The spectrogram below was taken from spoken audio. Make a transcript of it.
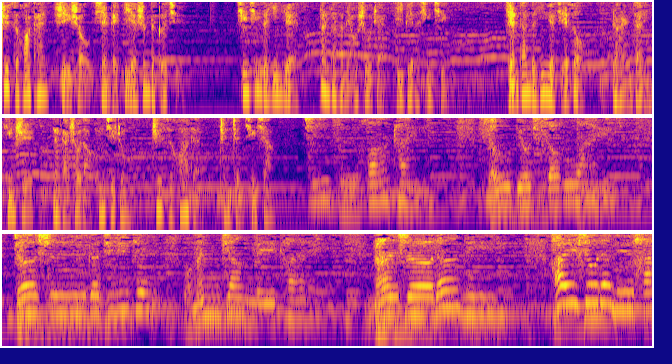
栀子花开是一首献给毕业生的歌曲，轻轻的音乐，淡淡的描述着离别的心情。简单的音乐节奏，让人在聆听时能感受到空气中栀子花的阵阵清香。栀子花开，so beautiful，so white。这是个季节，我们将离开。难舍的你，害羞的女孩。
